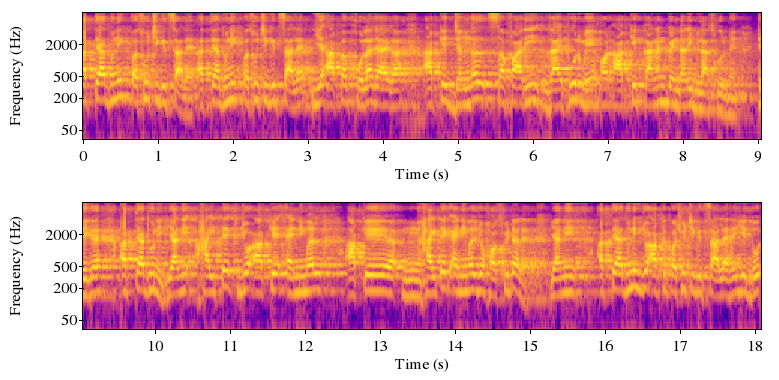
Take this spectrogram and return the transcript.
अत्याधुनिक पशु चिकित्सालय। अत्याधुनिक पशु चिकित्सालय, ये आपका खोला जाएगा आपके जंगल सफारी रायपुर में और आपके कानन पेंडारी बिलासपुर में। ठीक है? अत्याधुनिक, यानी हाईटेक जो आपके एनिमल आपके हाईटेक एनिमल जो हॉस्पिटल है, यानी अत्याधुनिक जो आपके पशु चिकित्सालय है, ये दो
